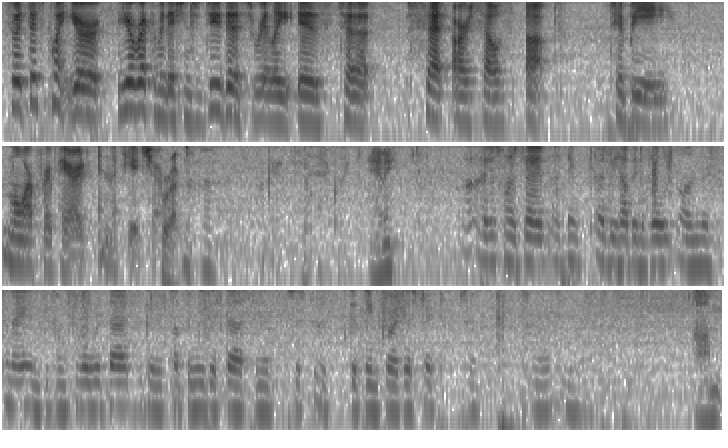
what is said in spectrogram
So at this point, your, your recommendation to do this really is to set ourselves up to be more prepared in the future? Correct. Mm-hmm. Okay. Annie? I just want to say, I think I'd be happy to vote on this tonight and be comfortable with that, because it's something we discussed, and it's just a good thing for our district, so. Um,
